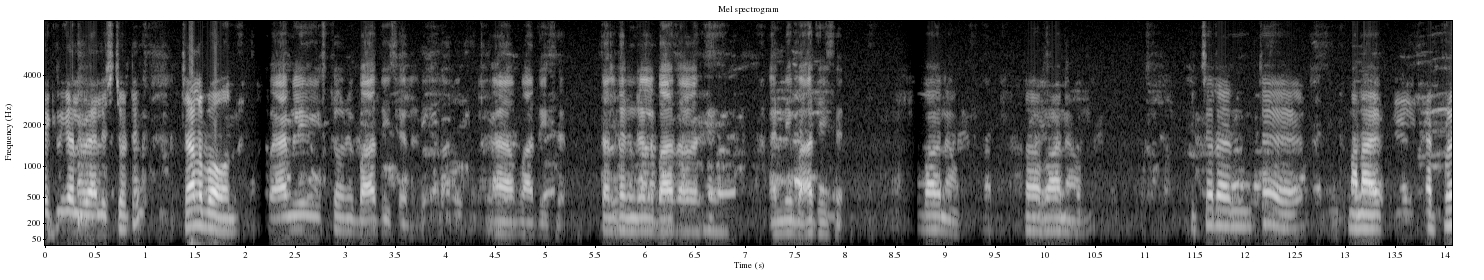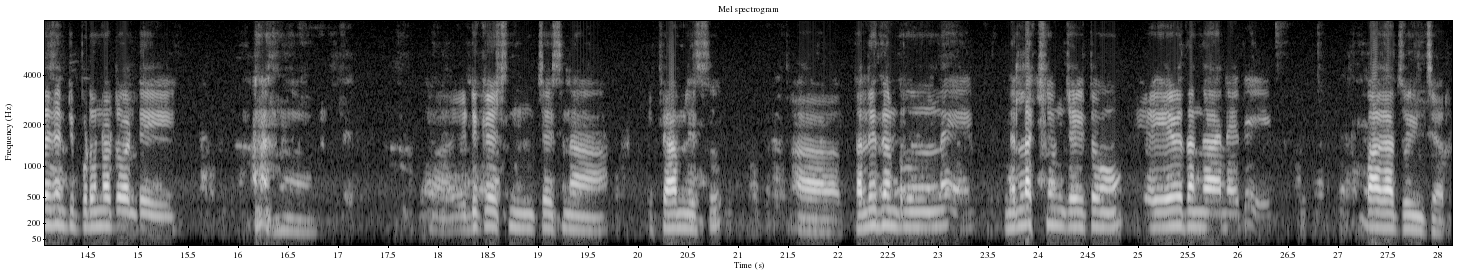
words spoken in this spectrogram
టెక్నికల్ వాల్యూస్ తోటి చాలా బాగుంది. ఫ్యామిలీ స్టోరీ బాగా తీశారు బాగా తీశారు. తల్లిదండ్రుల బాధ అన్నీ బాగా తీశారు. బాగానే ఉంది. బాగానే ఉంది. పిక్చర్ అంటే మన అట్ ప్రజెంట్ ఇప్పుడు ఉన్నటువంటి ఎడ్యుకేషన్ చేసిన ఫ్యామిలీస్ తల్లిదండ్రులని నిర్లక్ష్యం చేయటం ఏ విధంగా అనేది బాగా చూపించారు.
